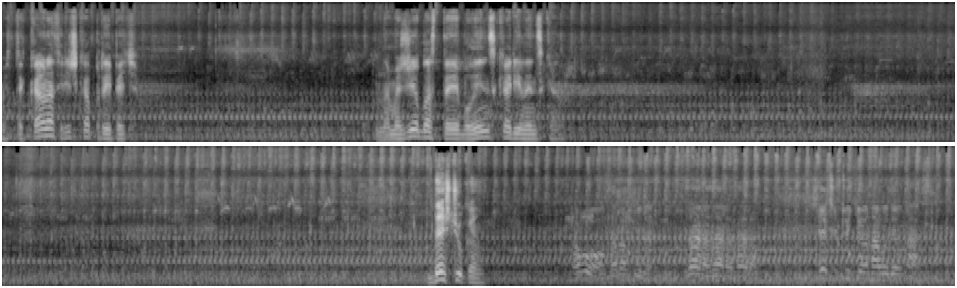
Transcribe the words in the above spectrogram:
Ось така у нас річка Прип'ять. На межі областей Волинська, Рівненська. Де щука? А во, зараз буде. Зараз, зараз, зараз. Ще чуть-чуть вона буде в нас.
